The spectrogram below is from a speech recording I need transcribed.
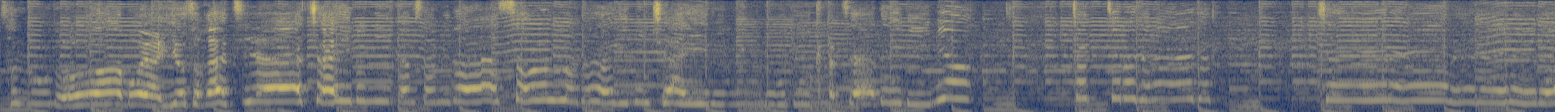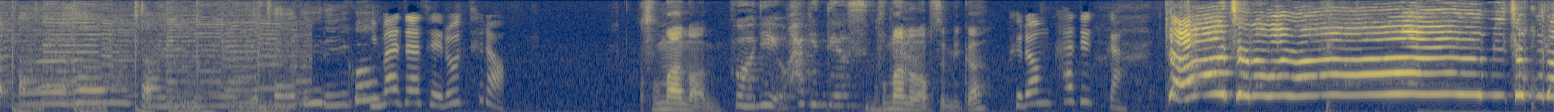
설로 더 뭐야 이어서 가지야 자이르님 감사합니다. 설로 더하기님 자이르님 모두 감사드리며. 짜짜라짜라 짜라라라라 아항 자이르님 감사드리고. 기마자세로 트럭. 9만 원 후원이 확인되었습니다. 9만 원 없습니까? 그럼 카드깡. 야, 전화와요! 미쳤구나!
